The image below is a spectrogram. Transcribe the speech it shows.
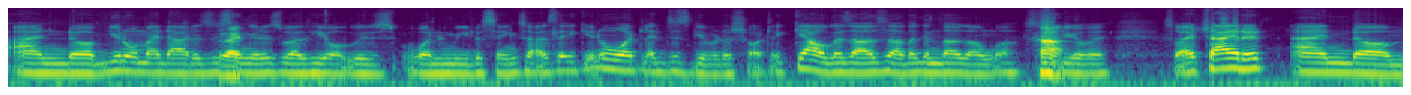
and um, you know my dad is a Right. singer as well he always wanted me to sing so I was like you know what let's just give it a shot like क्या होगा ज़्यादा से ज़्यादा गंदा गाऊंगा हाँ. studio में so I tried it and um,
